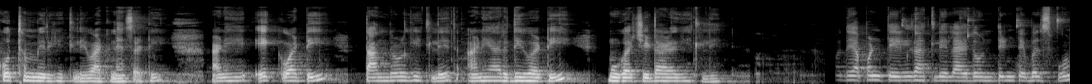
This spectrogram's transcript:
कोथिंबीर घेतली वाटण्यासाठी. आणि एक वाटी तांदूळ घेतलेत आणि अर्धी वाटी मुगाची डाळ घेतली मध्ये आपण तेल घातलेलं आहे दोन तीन टेबलस्पून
